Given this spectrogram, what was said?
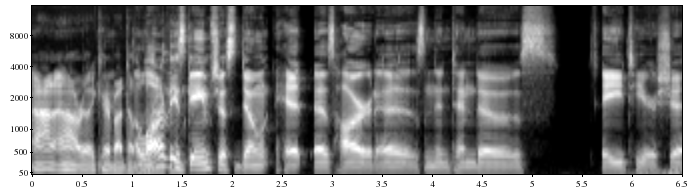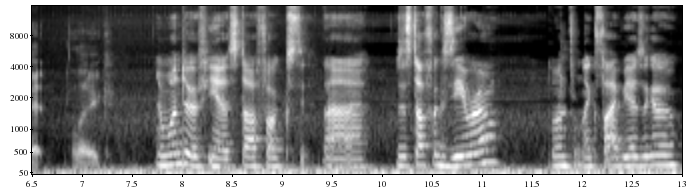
don't, I don't really care about a Double lot of these games just don't hit as hard as Nintendo's A tier shit. Like, I wonder if yeah, Star Fox. Uh, was it Star Fox Zero, the one from like five years ago,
